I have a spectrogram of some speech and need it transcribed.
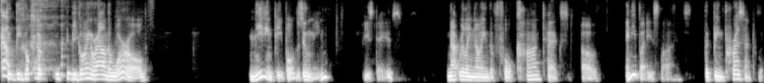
Go. To be going, to be going around the world, meeting people, Zooming these days, not really knowing the full context of anybody's lives, but being present with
